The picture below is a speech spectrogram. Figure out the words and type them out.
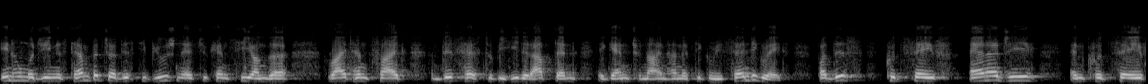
inhomogeneous temperature distribution as you can see on the right hand side and this has to be heated up then again to 900 degrees centigrade. But this could save energy and could save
